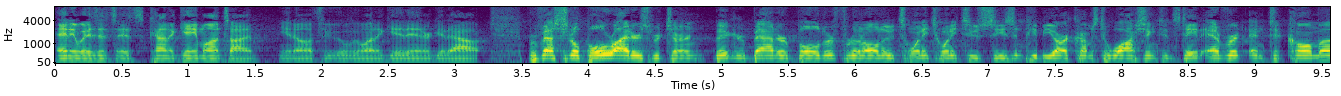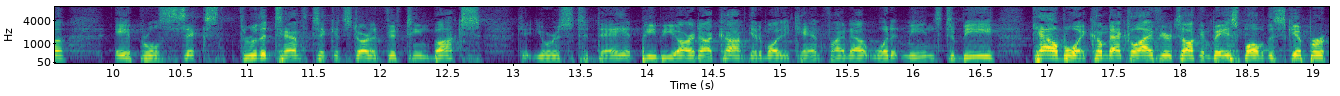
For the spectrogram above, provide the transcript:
anyways it's it's kind of game on time. You know, if, you, if we want to get in or get out. Professional bull riders return. Bigger, badder, bolder for an all new 2022 season. PBR comes to Washington State, Everett, and Tacoma April 6th through the 10th. Tickets start at 15 bucks. Get yours today at PBR.com. Get them while you can. Find out what it means to be Cowboy. Come back live here talking baseball with the skipper,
